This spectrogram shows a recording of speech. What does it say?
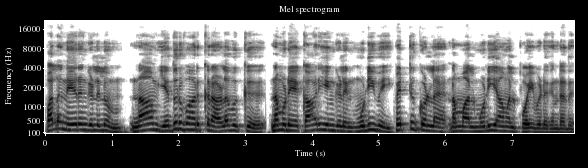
பல நேரங்களிலும் நாம் எதிர்பார்க்கிற அளவுக்கு நம்முடைய காரியங்களின் முடிவை பெற்றுக்கொள்ள நம்மால் முடியாமல் போய்விடுகின்றது.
